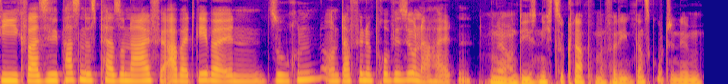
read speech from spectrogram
die quasi passendes Personal für ArbeitgeberInnen suchen und dafür eine Provision erhalten. Ja, und die ist nicht zu knapp. Man verdient ganz gut in dem.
